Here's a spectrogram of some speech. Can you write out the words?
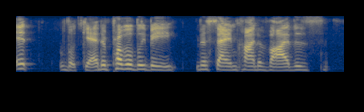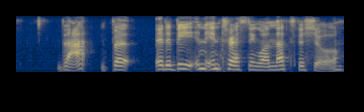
It look, yeah, it'd probably be the same kind of vibe as that, but it'd be an interesting one, that's for sure.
